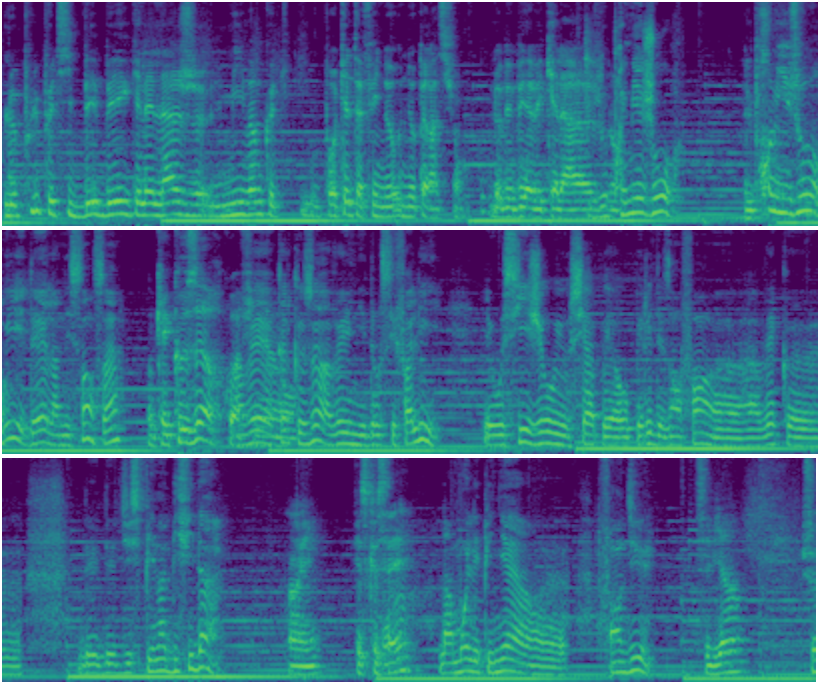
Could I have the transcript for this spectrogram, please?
Le plus petit bébé, quel est l'âge minimum que pour lequel tu as fait une, opération? Le bébé avec quel âge? Le premier jour. Le premier jour? Oui, dès la naissance. Hein. Donc quelques heures, quoi. Avec, quelques heures avec une hydrocéphalie. Et aussi, j'ai aussi opéré des enfants euh, avec euh, du spina bifida. Oui. Qu'est-ce que c'est La moelle épinière euh, fendue. C'est bien. Je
